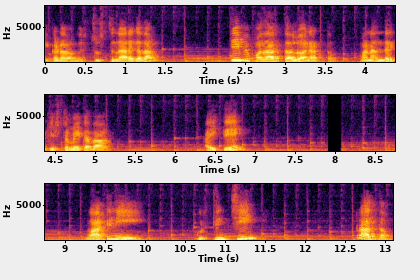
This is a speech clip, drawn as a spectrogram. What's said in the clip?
ఇక్కడ మీరు చూస్తున్నారు కదా. తీపి పదార్థాలు అని అర్థం. మనందరికి ఇష్టమే కదా? అయితే వాటిని గుర్తించి రాద్దాం.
